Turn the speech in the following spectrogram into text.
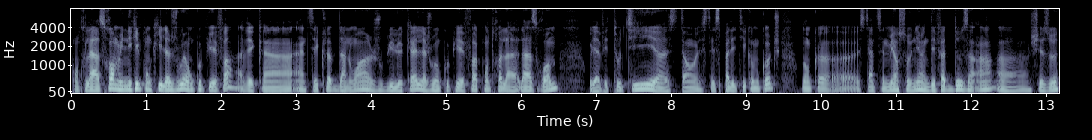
contre la Rome, une équipe contre qui il a joué en Coupe UEFA avec un, de ses clubs danois, j'oublie lequel, il a joué en Coupe UEFA contre la, où il y avait Totti, c'était Spalletti comme coach. Donc, c'était un de ses meilleurs souvenirs, une défaite 2 à 1 euh, chez eux,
